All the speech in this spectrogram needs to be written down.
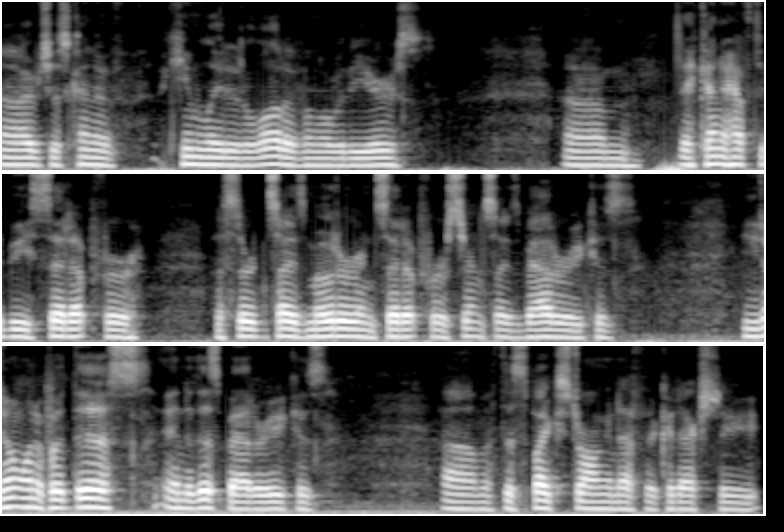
Uh, I've just kind of accumulated a lot of them over the years. Um, they kind of have to be set up for a certain size motor and set up for a certain size battery because you don't want to put this into this battery because um, if the spike's strong enough it could actually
